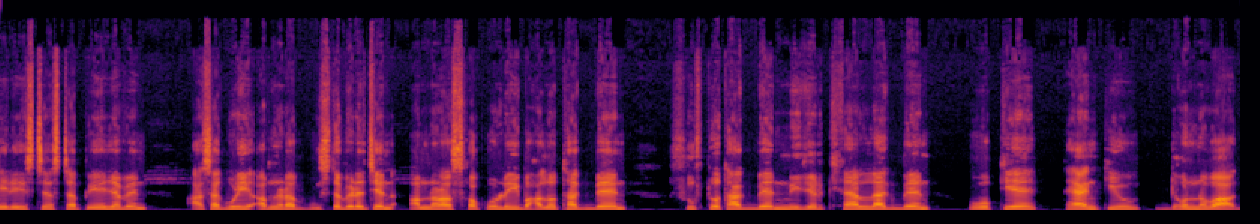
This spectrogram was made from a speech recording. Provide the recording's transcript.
এই রেজিস্ট্যান্সটা পেয়ে যাবেন। আশা করি আপনারা বুঝতে পেরেছেন। আপনারা সকলেই ভালো থাকবেন, সুস্থ থাকবেন, নিজের খেয়াল রাখবেন। ওকে, থ্যাংক ইউ, ধন্যবাদ।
